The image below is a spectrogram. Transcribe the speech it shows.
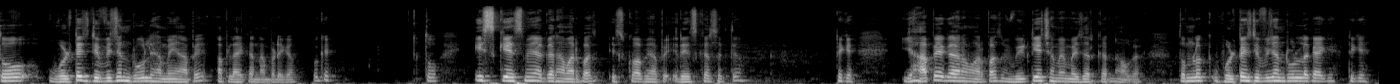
तो वोल्टेज डिवीज़न रूल हमें यहाँ पे अप्लाई करना पड़ेगा, ओके? तो इस केस में अगर हमारे पास इसको आप यहाँ पे इरेज कर सकते हो, ठीक है? यहाँ पे अगर हमारे पास वी हमें मेजर करना होगा तो हम लोग वोल्टेज डिवीज़न रूल लगाएँगे, ठीक है?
